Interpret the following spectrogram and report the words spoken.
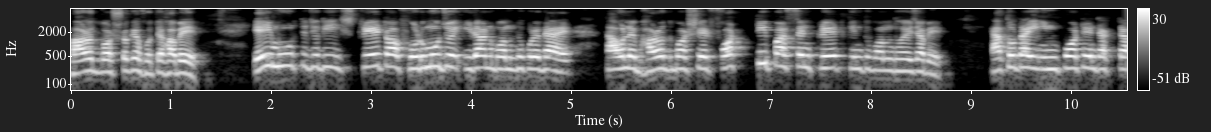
ভারতবর্ষকে হতে হবে। এই মুহূর্তে যদি স্ট্রেট অফ হরমুজও ইরান বন্ধ করে দেয়, তাহলে ভারতবর্ষের ফর্টি পার্সেন্ট ট্রেড কিন্তু বন্ধ হয়ে যাবে। এতটাই ইম্পর্টেন্ট একটা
